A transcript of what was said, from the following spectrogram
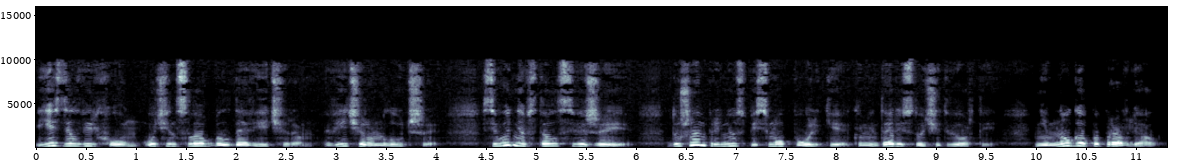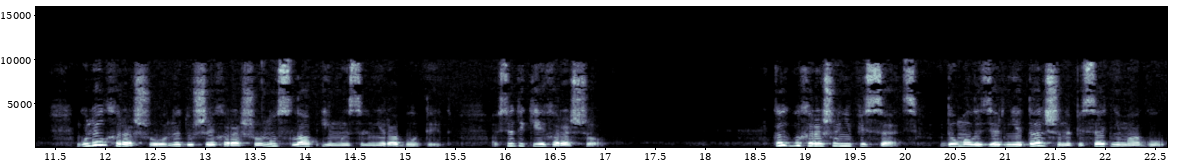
Ездил верхом, очень слаб был до вечера. Вечером лучше. Сегодня встал свежее. Душан принес письмо Польке, комментарий 104 немного поправлял. Гулял хорошо, на душе хорошо, но слаб и мысль не работает. А все-таки хорошо. Как бы хорошо не писать. Думал о зерне дальше, но писать не могу.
